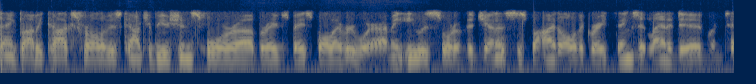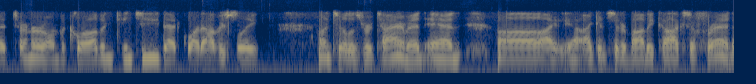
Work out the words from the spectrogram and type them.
thank Bobby Cox for all of his contributions for uh, Braves baseball everywhere? I mean, he was sort of the genesis behind all of the great things Atlanta did when Ted Turner owned the club, and continued that quite obviously until his retirement. And uh, I, I consider Bobby Cox a friend.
